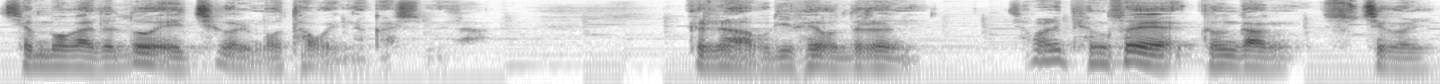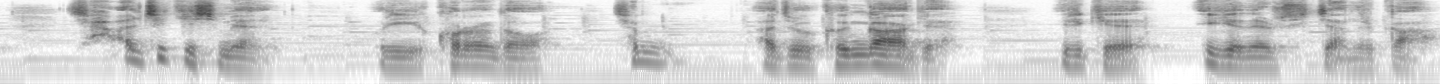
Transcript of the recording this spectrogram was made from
전문가들도 예측을 못하고 있는 것 같습니다. 그러나 우리 회원들은 정말 평소에 건강 수칙을 잘 지키시면 우리 코로나도 참 아주 건강하게 이렇게 이겨낼 수 있지 않을까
